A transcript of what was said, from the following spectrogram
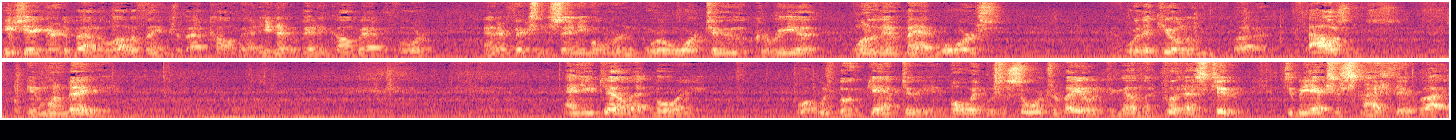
He's ignorant about a lot of things about combat. He's never been in combat before. And they're fixing to send him over in World War II, Korea, one of them bad wars where they killed them about a thousands in one day. And you tell that boy, what was boot camp to you? Oh, it was a sore travail that the government put us to, to be exercised thereby.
